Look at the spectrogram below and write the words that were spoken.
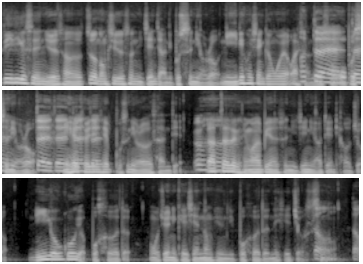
第一个时间你就想说这种东西，就是说你今天讲你不吃牛肉，你一定会先跟外外场的说我不吃牛肉，对对，你可以推荐一些不是牛肉的餐点。那在这个情况下，变成是你今天你要点调酒，你如果有不喝的，我觉得你可以先弄清楚你不喝的那些酒是什么，对。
